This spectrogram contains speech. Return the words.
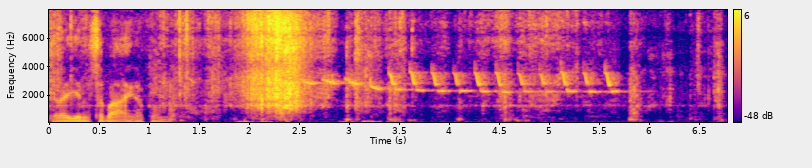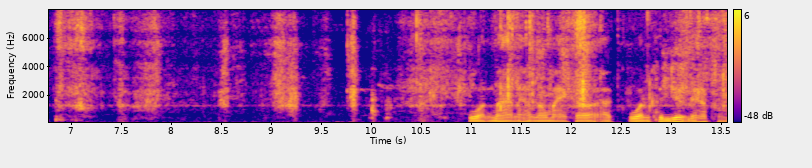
จะได้เย็นสบายครับผม อ้วนมากนะครับ น้องใหม่ก็อ้วนขึ้นเยอะเลยครับผม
